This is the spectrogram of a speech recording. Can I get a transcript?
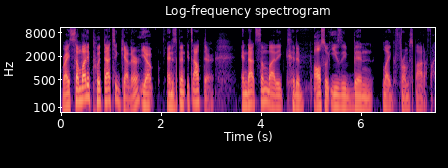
right? Somebody put that together, yep and it's been it's out there, and that somebody could have also easily been like from Spotify.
